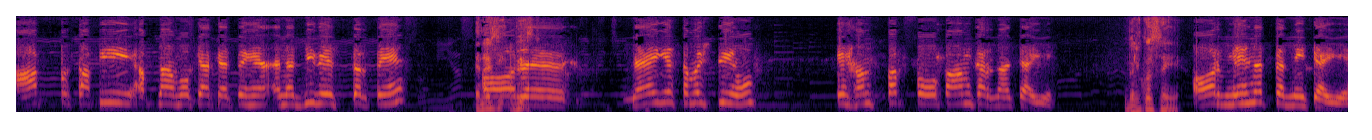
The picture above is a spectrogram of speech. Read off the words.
आप काफ़ी अपना वो क्या कहते हैं एनर्जी वेस्ट करते हैं। एनर्जी और मैं ये समझती हूँ कि हम सबको काम करना चाहिए। बिल्कुल सही और मेहनत करनी चाहिए।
